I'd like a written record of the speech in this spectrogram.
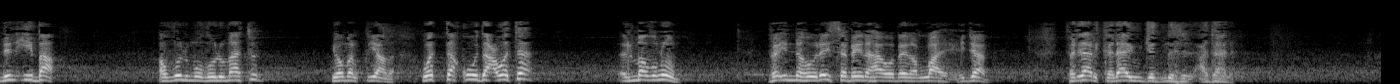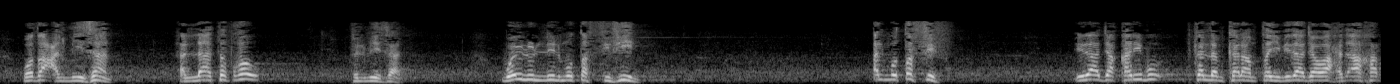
للإباء. الظلم ظلمات يوم القيامة. واتقوا دعوة المظلوم. فإنه ليس بينها وبين الله حجاب. فلذلك لا يوجد مثل العدالة. وضع الميزان. ألا تطغوا في الميزان. ويل للمطففين. المطفف. إذا جاء قريبه يتكلم كلام طيب. إذا جاء واحد آخر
